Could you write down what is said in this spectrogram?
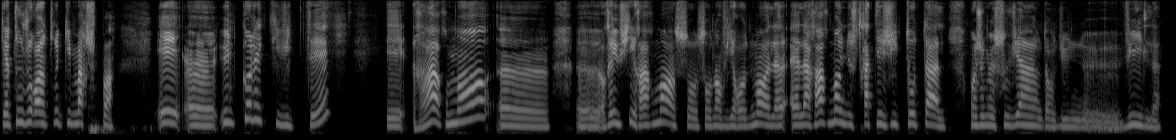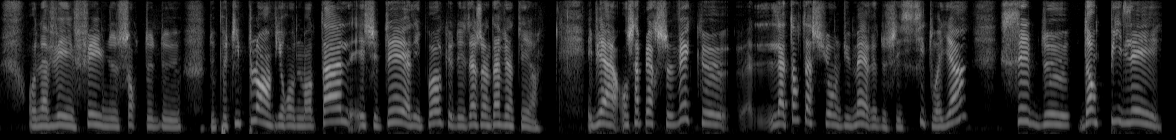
qu'il y a toujours un truc qui ne marche pas. Et euh, une collectivité est rarement euh, euh, réussit rarement son, environnement. Elle a, rarement une stratégie totale. Moi, je me souviens dans une euh, ville, on avait fait une sorte de petit plan environnemental et c'était à l'époque des agendas 21. Eh bien, on s'apercevait que la tentation du maire et de ses citoyens, c'est de d'empiler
